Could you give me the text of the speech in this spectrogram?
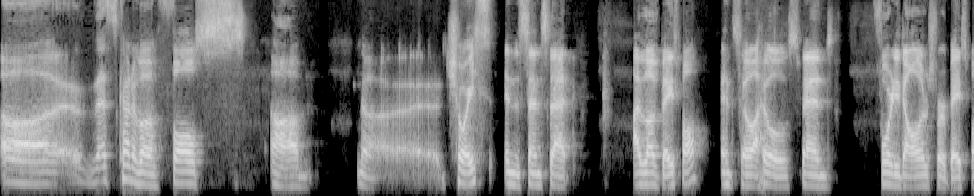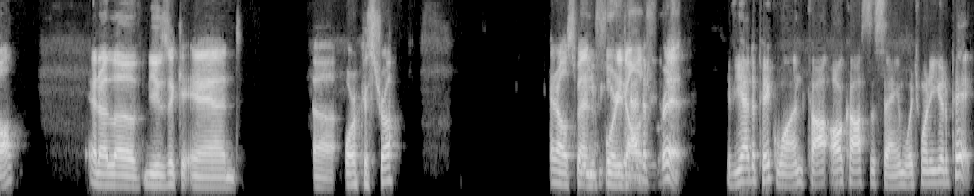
Uh, that's kind of a false um, uh, choice in the sense that I love baseball, and so I will spend forty dollars for baseball, and I love music and uh, orchestra, and I'll spend forty dollars for it. If you had to pick one, all costs the same. Which one are you going to pick?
